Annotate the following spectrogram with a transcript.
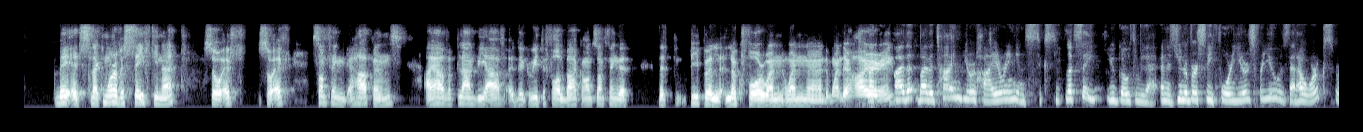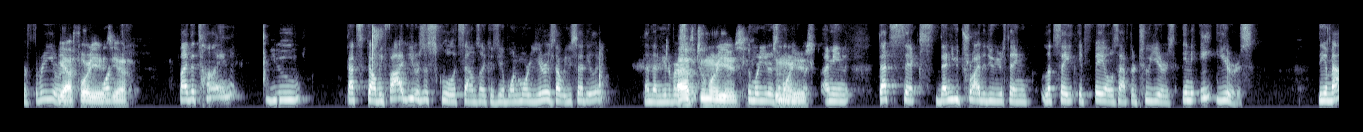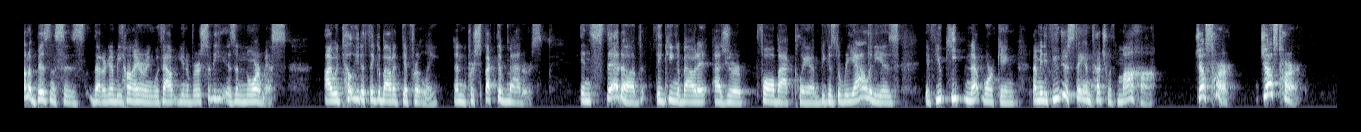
it's like more of a safety net. So if so if something happens i have a plan b i have a degree to fall back on something that that people look for when when uh, when they're hiring by the by the time you're hiring in 60, let's say you go through that, and it's university four years for you. Is that how it works, or three? Or yeah four years Or- yeah by the time you that's that'll be five years of school it sounds like because you have one more year is that what you said Eli? and then university. i have two more years Two more years two more years. i mean that's six then you try to do your thing let's say it fails after two years in eight years the amount of businesses that are going to be hiring without university is enormous. I would tell you to think about it differently, and perspective matters. Instead of thinking about it as your fallback plan, because the reality is, if you keep networking, I mean, if you just stay in touch with Maha, just her, just her,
